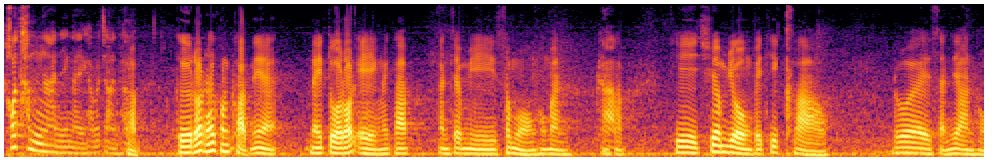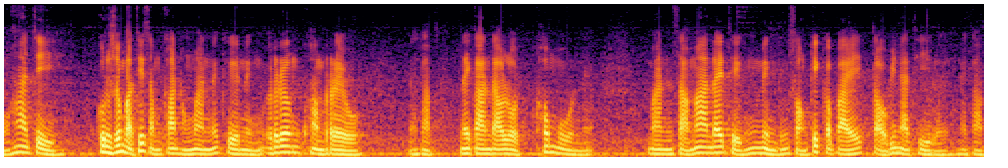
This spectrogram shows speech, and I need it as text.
เขาทำงานยังไงครับอาจารย์คครัรับ บคือรถไร้คนขับเนี่ยในตัวรถเองนะครับมันจะมีสมองของมันครับ นะที่เชื่อมโยงไปที่คลาวด์ด้วยสัญญาณของ 5G คุณสมบัติที่สำคัญของมันก็คือหนึ่งเรื่องความเร็วนะครับในการดาวน์โหลดข้อมูลเนี่ย มันสามารถได้ถึง 1-2กิกะไบต์ต่อวินาทีเลยนะครับ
